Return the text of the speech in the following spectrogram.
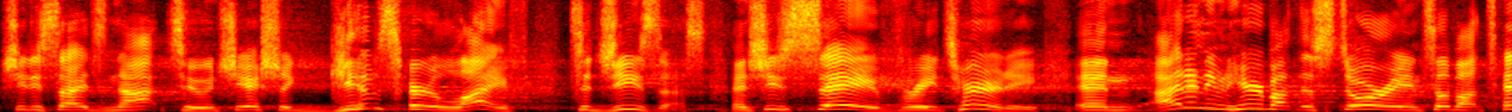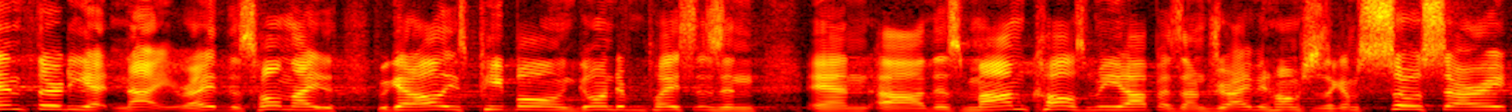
she decides not to, and she actually gives her life to Jesus. And she's saved for eternity. And I didn't even hear about this story until about 10:30 at night, right? This whole night, we got all these people and going different places. And, and uh, this mom calls me up as I'm driving home. She's like, I'm so sorry.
